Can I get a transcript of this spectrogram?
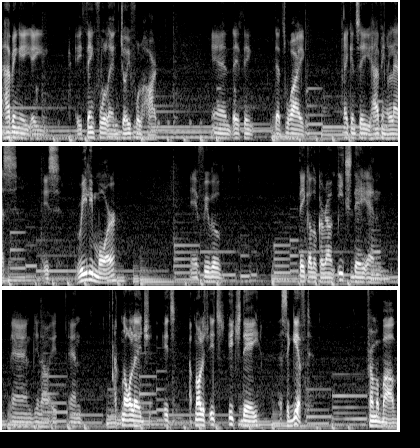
having a, a a thankful and joyful heart. And I think that's why I can say having less is really more if we will take a look around each day and and you know it and acknowledge each acknowledge each each day as a gift from above.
